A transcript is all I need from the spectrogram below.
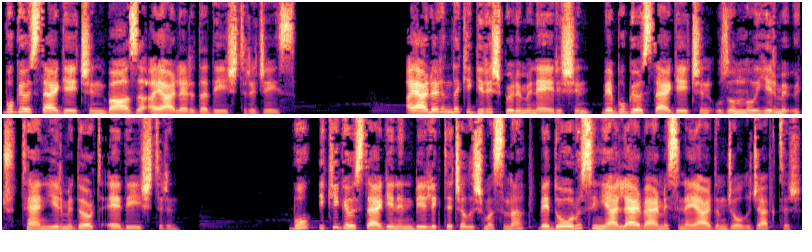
Bu gösterge için bazı ayarları da değiştireceğiz. Ayarlarındaki giriş bölümüne erişin ve bu gösterge için uzunluğu 23'ten 24'e değiştirin. Bu, iki göstergenin birlikte çalışmasına ve doğru sinyaller vermesine yardımcı olacaktır.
